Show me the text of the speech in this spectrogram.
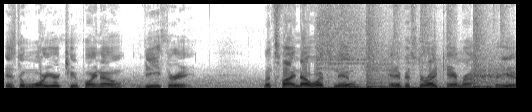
is the Warrior 2.0 V3. Let's find out what's new and if it's the right camera for you.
